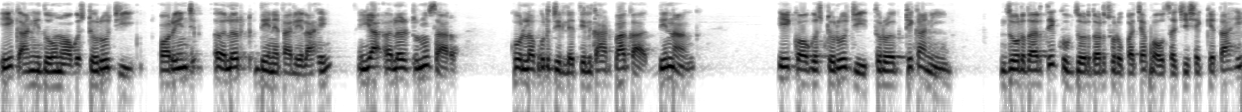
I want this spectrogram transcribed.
एक आणि दोन ऑगस्ट रोजी ऑरेंज अलर्ट देण्यात आलेला आहे. या अलर्टनुसार कोल्हापूर जिल्ह्यातील घाट भागात दिनांक एक ऑगस्ट रोजी तुरळक ठिकाणी जोरदार ते खूप जोरदार स्वरूपाच्या पावसाची शक्यता आहे.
